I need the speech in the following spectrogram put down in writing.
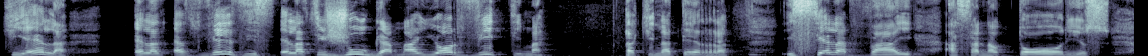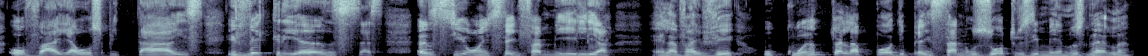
que ela, ela às vezes, ela se julga a maior vítima aqui na Terra. E se ela vai a sanatórios ou vai a hospitais e vê crianças, anciões sem família, ela vai ver o quanto ela pode pensar nos outros e menos nela.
